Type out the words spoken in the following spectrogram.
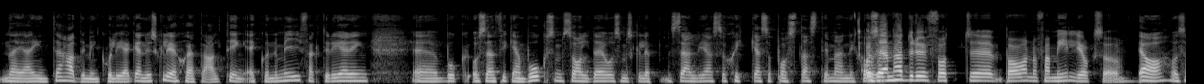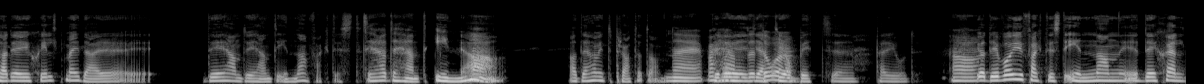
när jag inte hade min kollega, nu skulle jag sköta allting, ekonomi, fakturering, eh, bok, och sen fick jag en bok som sålde och som skulle säljas och skickas och postas till människor. Och sen hade du fått eh, barn och familj också. Ja, och så hade jag ju skilt mig där. Det hade ju hänt innan faktiskt. Det hade hänt innan? Ja, ja det har vi inte pratat om. Nej, vad det hände var en då? jättejobbigt eh, period. Ja. Ja, det var ju faktiskt innan, det själv,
